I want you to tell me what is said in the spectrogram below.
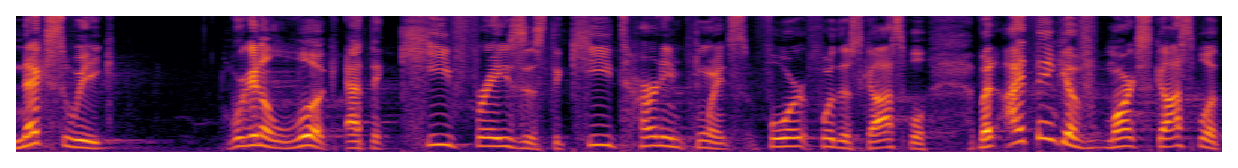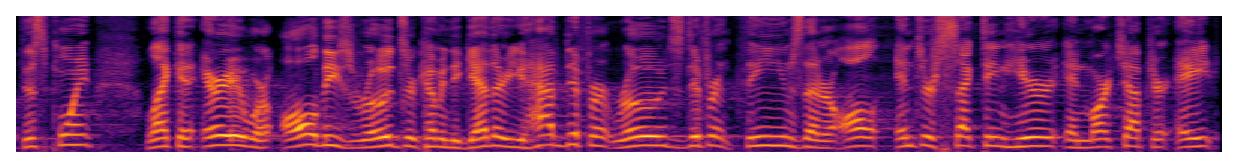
Next week, we're going to look at the key phrases, the key turning points for, for this gospel. But I think of Mark's gospel at this point like an area where all these roads are coming together. You have different roads, different themes that are all intersecting here in Mark chapter 8.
